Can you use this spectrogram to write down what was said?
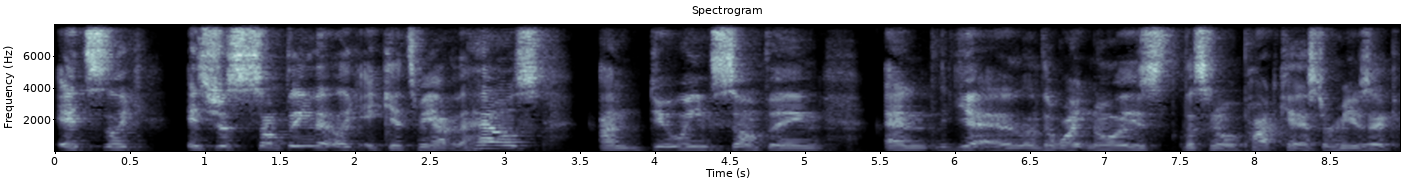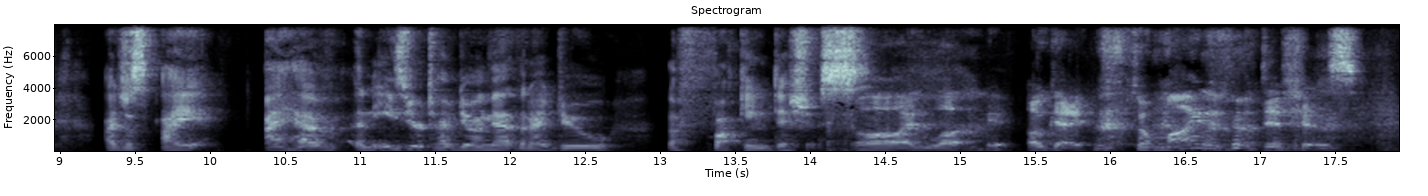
it's like it's just something that like it gets me out of the house. I'm doing something, and yeah, the white noise, listen to a podcast or music. I just I I have an easier time doing that than I do the fucking dishes. Oh, I love. Okay, so mine is the dishes,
